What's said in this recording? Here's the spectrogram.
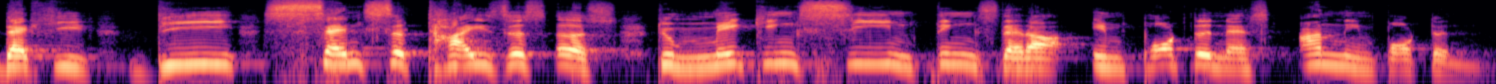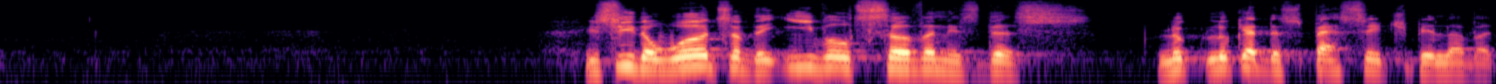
that he desensitizes us to making seem things that are important as unimportant. You see, the words of the evil servant is this Look, look at this passage, beloved.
